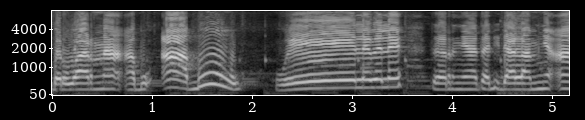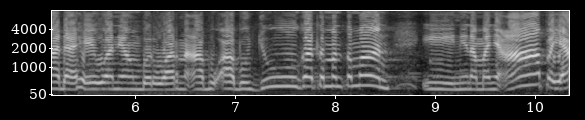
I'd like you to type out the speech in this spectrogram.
berwarna abu-abu. Wele wele, Ternyata di dalamnya ada hewan yang berwarna abu-abu juga teman-teman. Ini namanya apa ya?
